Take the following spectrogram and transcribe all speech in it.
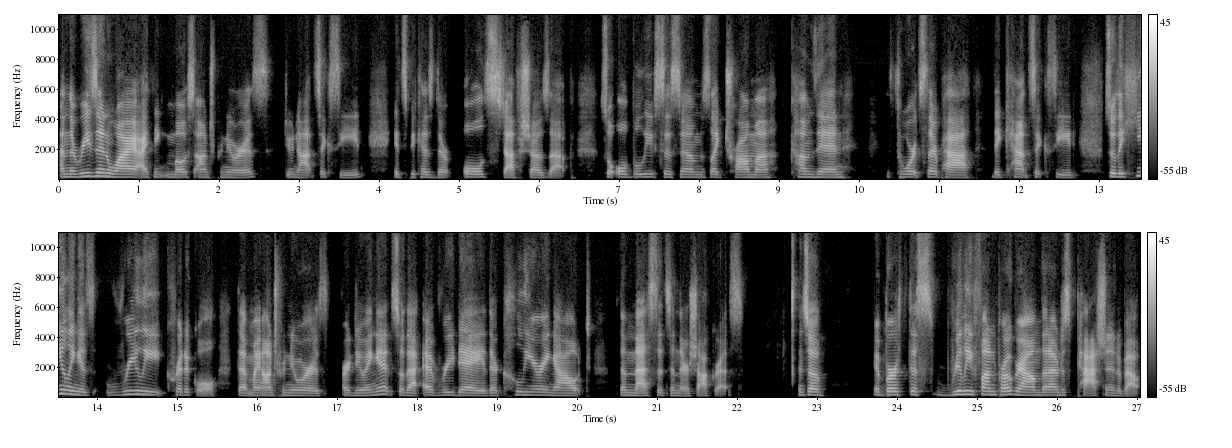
And the reason why I think most entrepreneurs do not succeed, it's because their old stuff shows up. So, old belief systems like trauma comes in, thwarts their path, they can't succeed. So, the healing is really critical that my entrepreneurs are doing it so that every day they're clearing out the mess that's in their chakras. And so, it birthed this really fun program that I'm just passionate about.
